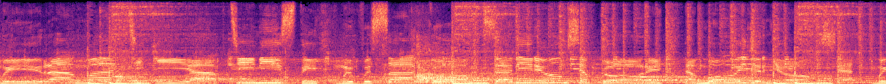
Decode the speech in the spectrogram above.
мы романтики, оптимисты. Мы высоко заберемся в горы, домой вернемся, мы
